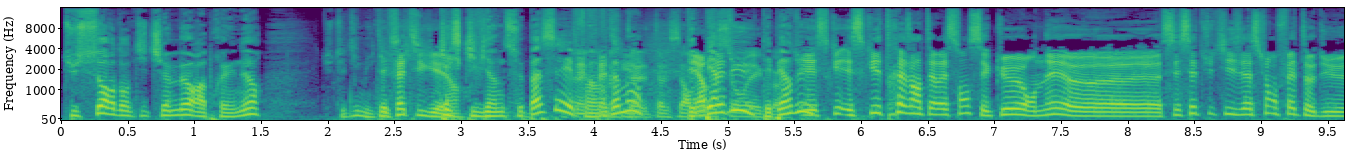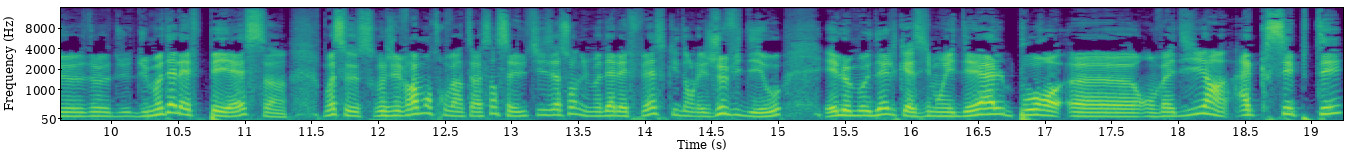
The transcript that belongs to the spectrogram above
Tu sors d'Antichamber après une heure, tu te dis mais T'es qu'est-ce fatigué. qu'est-ce hein. qui vient de se passer Enfin T'as- vraiment, t'es perdu, t'es perdu. Et ce qui, ce qui est très intéressant, c'est que on est, euh, c'est cette utilisation en fait du, du, du modèle FPS. Moi, ce, ce que j'ai vraiment trouvé intéressant, c'est l'utilisation du modèle FPS qui, dans les jeux vidéo, est le modèle quasiment idéal pour, euh, on va dire, accepter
